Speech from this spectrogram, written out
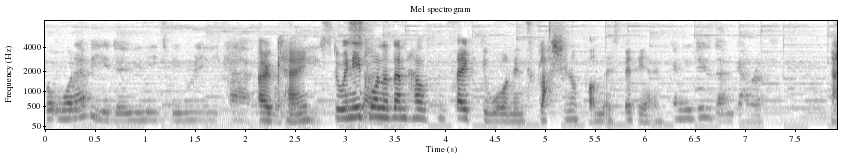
But whatever you do, you need to be really careful. Okay. Do we need So, one of them health and safety warnings flashing up on this video? Can you do them, Gareth?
